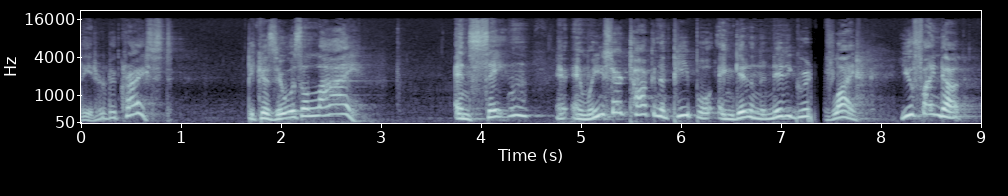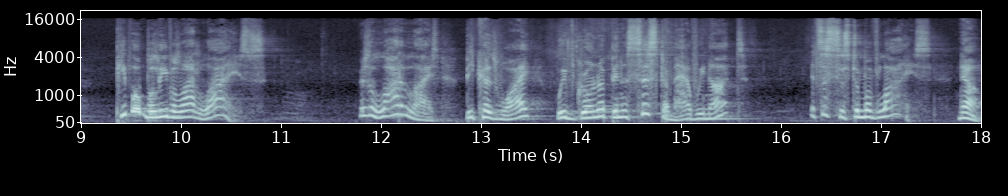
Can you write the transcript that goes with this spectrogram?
lead her to Christ because it was a lie. And Satan, and, and when you start talking to people and get in the nitty gritty of life, you find out people believe a lot of lies. There's a lot of lies. Because why? We've grown up in a system, have we not? It's a system of lies. Now,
